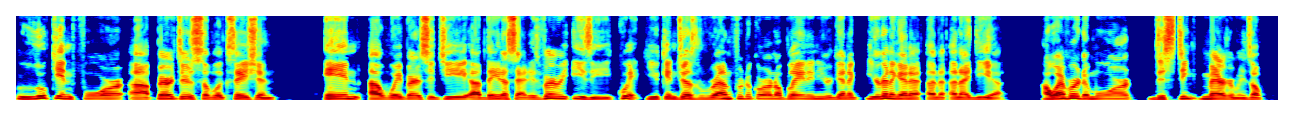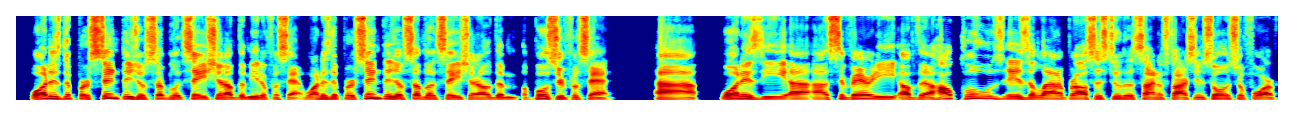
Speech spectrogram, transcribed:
looking for uh, peritalar subluxation in a weight bear CT uh, data set is very easy, quick. You can just run through the coronal plane and you're gonna you're gonna get a, an, an idea. However, the more distinct measurements of what is the percentage of subluxation of the medial facet? What is the percentage of subluxation of the posterior facet? Uh, what is the uh, uh, severity of the, how close is the lateral process to the sinus tarsus, and so on and so forth.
